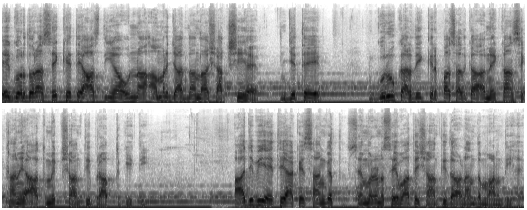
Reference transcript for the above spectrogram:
ਇਹ ਗੁਰਦੁਆਰਾ ਸਿੱਖ ਇਤਿਹਾਸ ਦੀਆਂ ਉਹਨਾਂ ਅਮਰ ਯਾਦਾਂ ਦਾ ਸਾਖੀ ਹੈ, ਜਿੱਥੇ ਗੁਰੂ ਘਰ ਦੀ ਕਿਰਪਾ ਸਦਕਾ ਅਨੇਕਾਂ ਸਿੱਖਾਂ ਨੇ ਆਤਮਿਕ ਸ਼ਾਂਤੀ ਪ੍ਰਾਪਤ ਕੀਤੀ। ਅੱਜ ਵੀ ਇੱਥੇ ਆ ਕੇ ਸੰਗਤ ਸਿਮਰਨ, ਸੇਵਾ ਤੇ ਸ਼ਾਂਤੀ ਦਾ ਆਨੰਦ ਮਾਣਦੀ ਹੈ।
